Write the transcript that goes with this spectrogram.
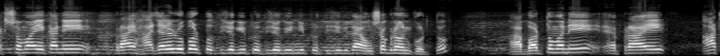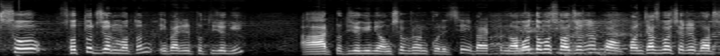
একসময় এখানে প্রায় হাজারের উপর প্রতিযোগী প্রতিযোগিনী প্রতিযোগিতায় অংশগ্রহণ করত। আর বর্তমানে প্রায় আটশো সত্তর জন মতন এবারের প্রতিযোগী আর প্রতিযোগিনী অংশগ্রহণ করেছে। এবার একটা নবতম সচেতন পঞ্চাশ বছরের বর্ষ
